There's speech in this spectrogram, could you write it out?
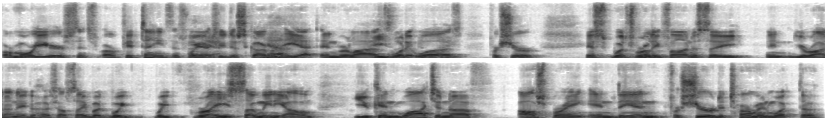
or more years since or fifteen since we Oh, yeah. actually discovered Yeah. it and realized Easily what it was for sure. It's what's really fun to see, and you're right. I need to hush. I'll say, but we we've raised so many of them. You can watch enough offspring and then for sure determine what the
